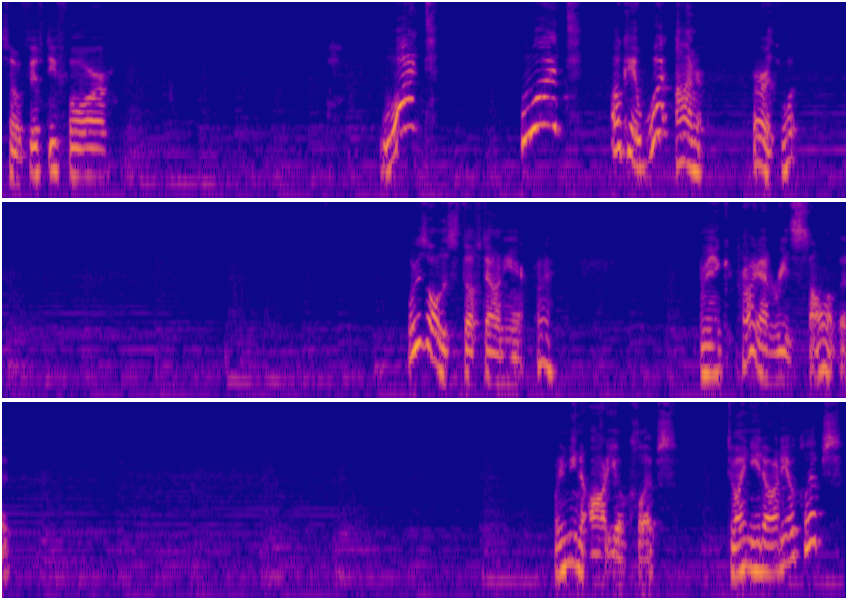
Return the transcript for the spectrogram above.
So, 54. What? What? Okay, what on earth? What? What is all this stuff down here? I mean, I probably got to read some of it. What do you mean audio clips? Do I need audio clips?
